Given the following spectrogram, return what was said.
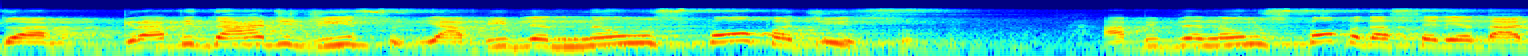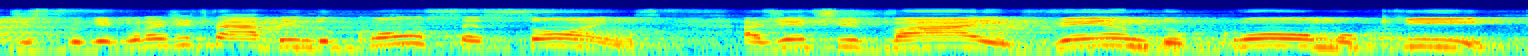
da gravidade disso, e a Bíblia não nos poupa disso. A Bíblia não nos poupa da seriedade disso, porque quando a gente vai abrindo concessões, a gente vai vendo como que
